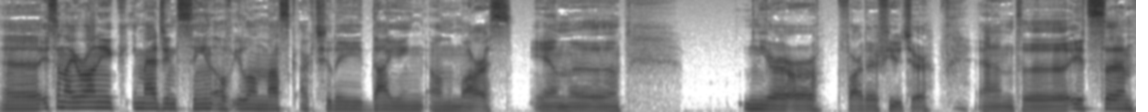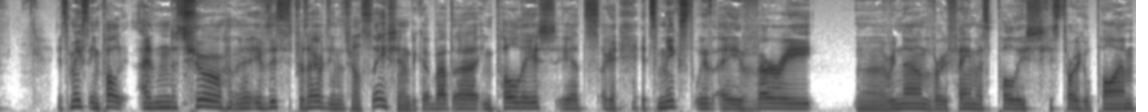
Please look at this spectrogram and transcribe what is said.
uh, it's an ironic, imagined scene of Elon Musk actually dying on Mars in uh, near or farther future, and uh, it's. Um, it's mixed in Polish. I'm not sure if this is preserved in the translation, because but uh, in Polish it's okay. It's mixed with a very uh, renowned, very famous Polish historical poem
